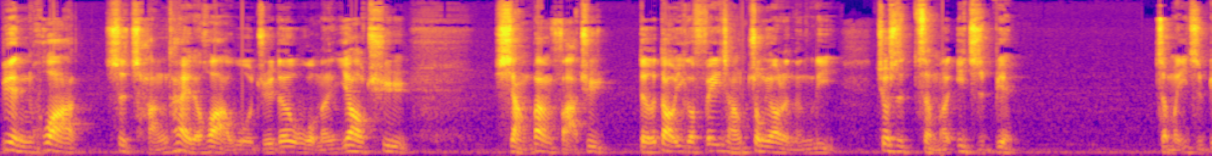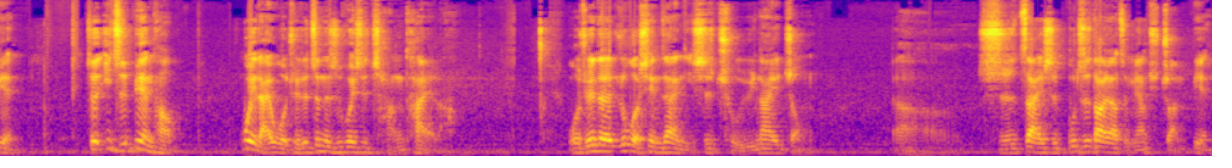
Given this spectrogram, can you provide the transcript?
变化是常态的话，我觉得我们要去想办法去得到一个非常重要的能力，就是怎么一直变，怎么一直变，这一直变哈，未来我觉得真的是会是常态啦。我觉得，如果现在你是处于那一种，啊，实在是不知道要怎么样去转变。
